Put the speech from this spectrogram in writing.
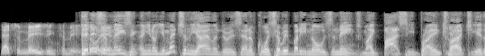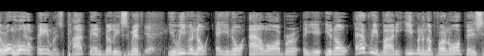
That's amazing to me. It so is amazing. And, you know, you mentioned the Islanders, and, of course, everybody knows the names. Mike Bossy, Bryan Trottier. Yep. They're all Hall yep. of Famers. Potvin, Billy Smith. Yep. You even know, eh, you know, Al Arbour. Eh, you, you know everybody, even in the front office.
